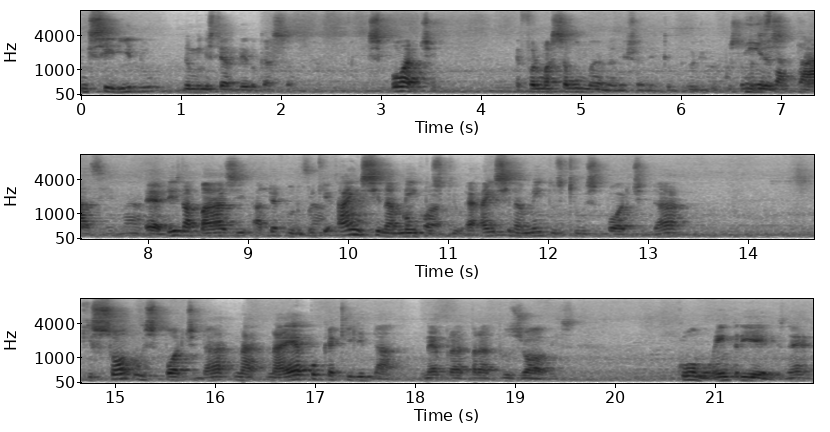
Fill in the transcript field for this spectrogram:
inserido no Ministério da Educação. Esporte é formação humana, Alexandre. Eu, eu, eu costumo desde dizer, a base. Né? É, desde a base até tudo. Exato. Porque há ensinamentos, que, há ensinamentos que o esporte dá que só o esporte dá na, na época que ele dá né, para os jovens. Como, entre eles, né,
